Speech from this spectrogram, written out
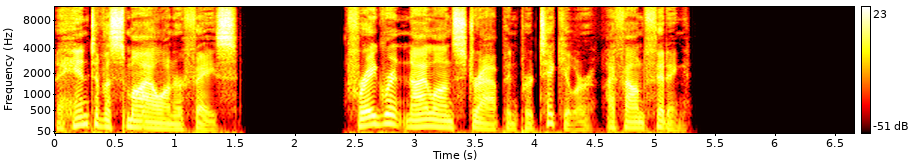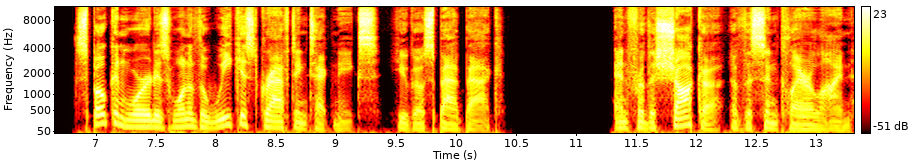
a hint of a smile on her face. Fragrant nylon strap in particular, I found fitting. Spoken word is one of the weakest grafting techniques, Hugo spat back. And for the Shaka of the Sinclair line.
